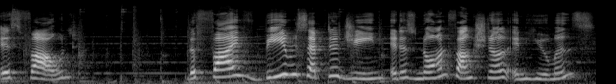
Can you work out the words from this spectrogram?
is found. The 5B receptor gene, it is non-functional in humans,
